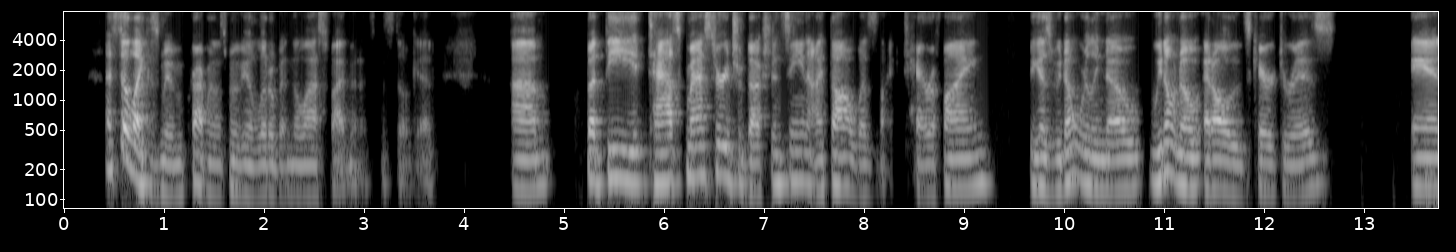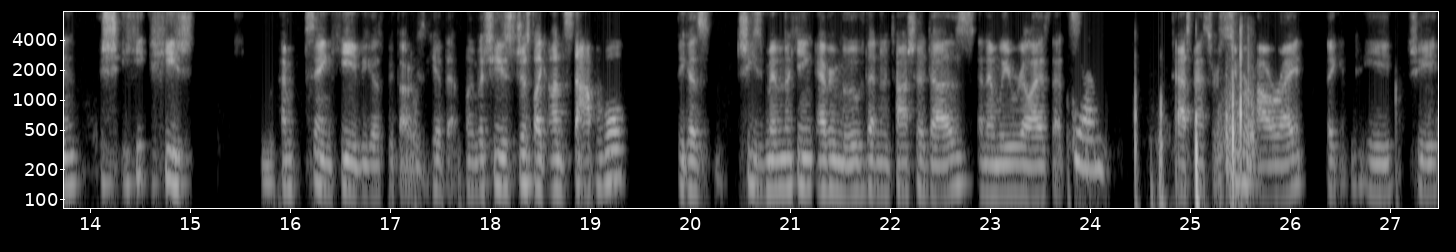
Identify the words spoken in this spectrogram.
I still like this movie. I'm crapping on this movie a little bit in the last five minutes, but still good. Um, but the Taskmaster introduction scene I thought was like terrifying because we don't really know we don't know at all who this character is, and she, he he's I'm saying he because we thought it was he at that point, but she's just like unstoppable because she's mimicking every move that Natasha does, and then we realize that's Yeah. Taskmaster's superpower, right? Like he, she,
